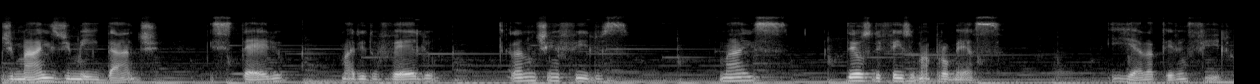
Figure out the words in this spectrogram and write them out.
de mais de meia idade, estéril, marido velho, ela não tinha filhos, mas Deus lhe fez uma promessa e ela teve um filho.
